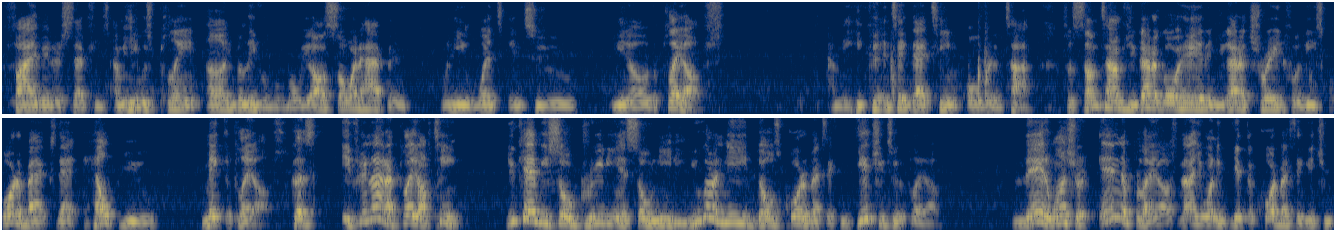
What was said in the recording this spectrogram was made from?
five interceptions. I mean, he was playing unbelievable. But we all saw what happened when he went into you know the playoffs I mean, he couldn't take that team over the top. So sometimes you got to go ahead and you got to trade for these quarterbacks that help you make the playoffs. Because if you're not a playoff team, you can't be so greedy and so needy. You're going to need those quarterbacks that can get you to the playoffs. Then once you're in the playoffs, now you want to get the quarterbacks that get you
